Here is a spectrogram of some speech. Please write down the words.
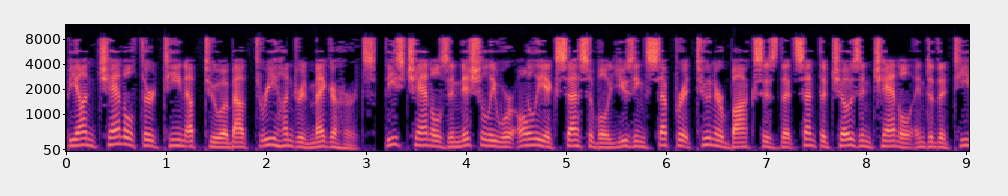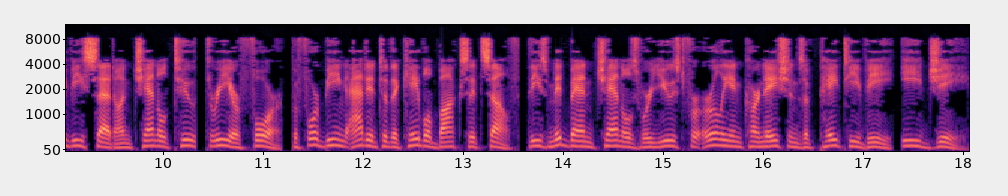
Beyond channel 13 up to about 300 MHz, these channels initially were only accessible using separate tuner boxes that sent the chosen channel into the TV set on channel 2, 3 or 4 before being added to the cable box itself. These midband channels were used for early incarnations of pay TV, e.g.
